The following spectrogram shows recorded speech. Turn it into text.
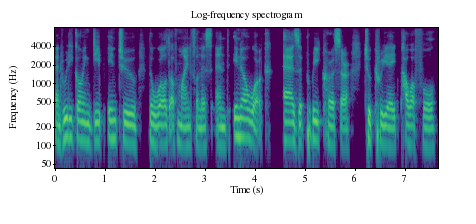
and really going deep into the world of mindfulness and inner work as a precursor to create powerful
